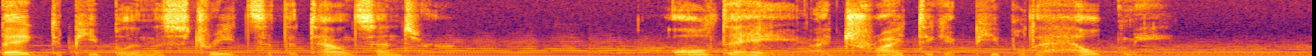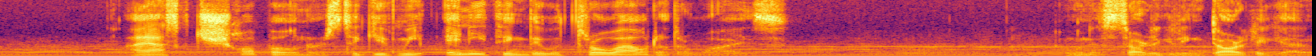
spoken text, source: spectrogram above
begged people in the streets at the town center. All day, I tried to get people to help me. I asked shop owners to give me anything they would throw out otherwise. And when it started getting dark again,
